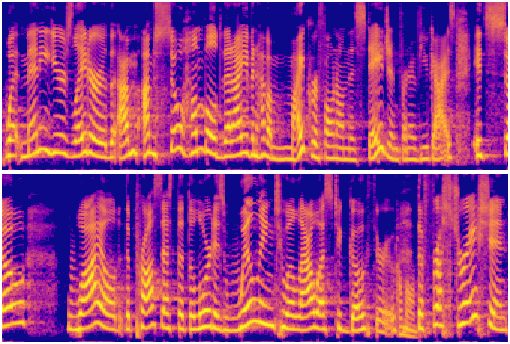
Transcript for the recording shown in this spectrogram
what many years later, I'm, I'm so humbled that I even have a microphone on this stage in front of you guys. It's so wild the process that the Lord is willing to allow us to go through, the frustration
